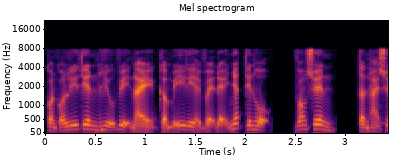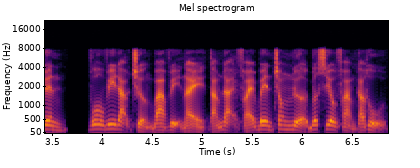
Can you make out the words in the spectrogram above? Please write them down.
còn có lý thiên hữu vị này cầm ý địa vệ đệ nhất thiên hộ, vong xuyên, tần hải xuyên, vô vi đạo trưởng ba vị này tám đại phái bên trong nửa bước siêu phàm cao thủ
